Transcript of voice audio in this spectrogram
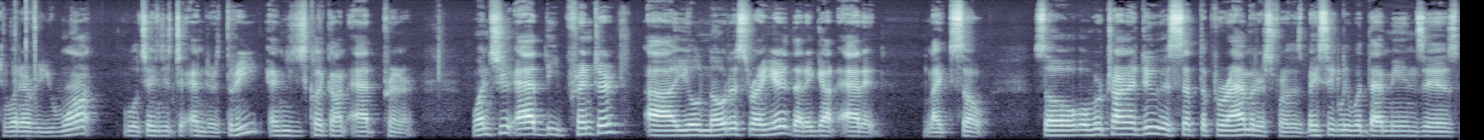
to whatever you want. We'll change it to Ender 3, and you just click on Add Printer. Once you add the printer, uh, you'll notice right here that it got added, like so. So what we're trying to do is set the parameters for this. Basically what that means is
